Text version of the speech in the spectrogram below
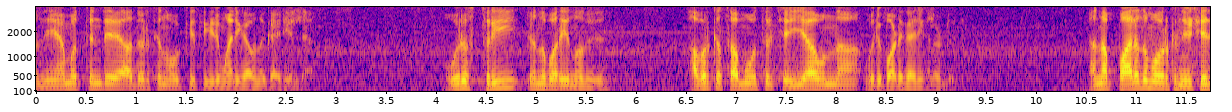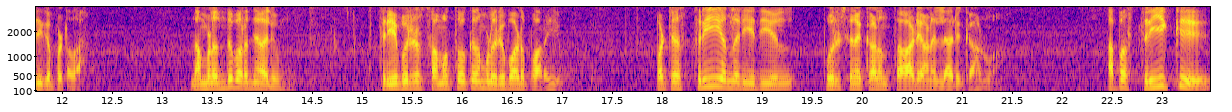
നിയമത്തിന്റെ അതിർത്തി നോക്കി തീരുമാനിക്കാവുന്ന കാര്യമല്ല. ഒരു സ്ത്രീ എന്ന് പറയുന്നത് അവർക്ക് സമൂഹത്തിൽ ചെയ്യാവുന്ന ഒരുപാട് കാര്യങ്ങളുണ്ട്. എന്നാൽ പലതും അവർക്ക് നിഷേധിക്കപ്പെട്ടതാണ് നമ്മളെന്ത് പറഞ്ഞാലും സ്ത്രീ പുരുഷ സമത്വമൊക്കെ നമ്മൾ ഒരുപാട് പറയും. പക്ഷേ സ്ത്രീ എന്ന രീതിയിൽ പുരുഷനേക്കാളും താഴെയാണ് എല്ലാവരും കാണുക. അപ്പോൾ സ്ത്രീക്ക്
